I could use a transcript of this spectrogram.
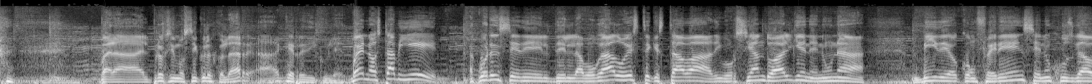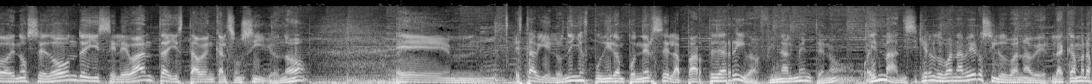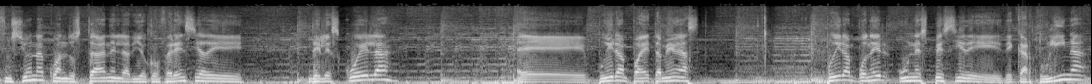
para el próximo ciclo escolar. Ah, qué ridículo. Bueno, está bien. Acuérdense del, del abogado este que estaba divorciando a alguien en una videoconferencia, en un juzgado de no sé dónde, y se levanta y estaba en calzoncillo, ¿no? Eh, está bien, los niños pudieran ponerse la parte de arriba, finalmente, ¿no? Es más, ni siquiera los van a ver o si los van a ver. La cámara funciona cuando están en la videoconferencia de, de la escuela. Eh, pudieran poner también pudieran poner una especie de, de cartulina,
